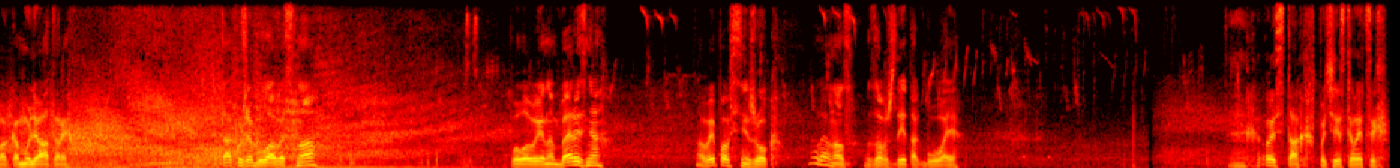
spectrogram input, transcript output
в акумулятори. Так уже була весна, половина березня, а випав сніжок. Але в нас завжди так буває. Так, ось так почистили цих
